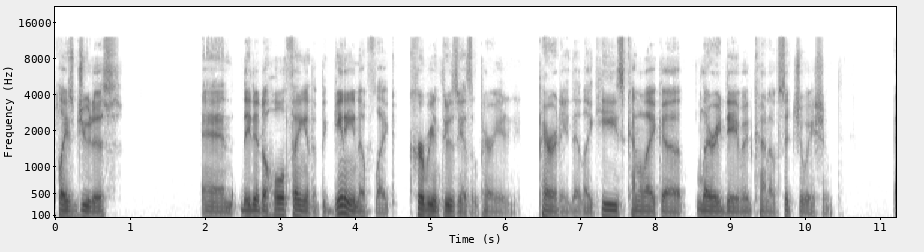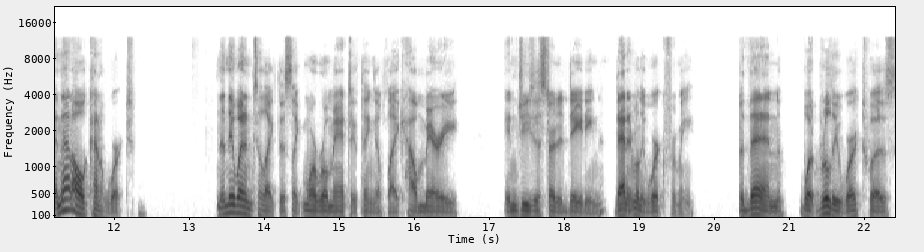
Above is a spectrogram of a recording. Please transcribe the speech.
plays Judas, and they did a whole thing at the beginning of like Curb Your Enthusiasm parody parody that like he's kind of like a Larry David kind of situation, and that all kind of worked. And then they went into like this like more romantic thing of like how Mary and Jesus started dating. That didn't really work for me. But then what really worked was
